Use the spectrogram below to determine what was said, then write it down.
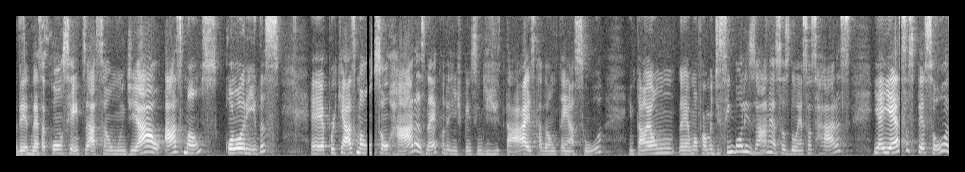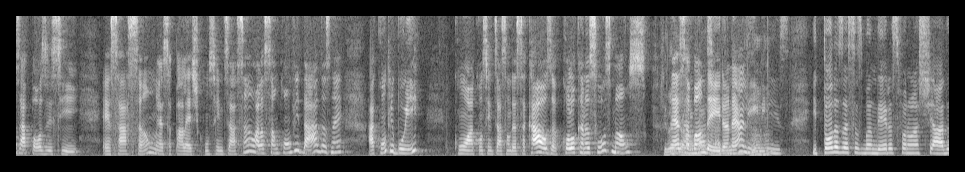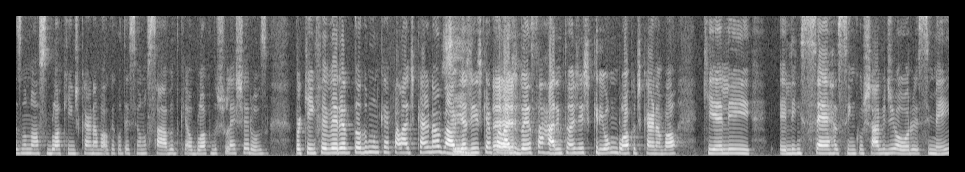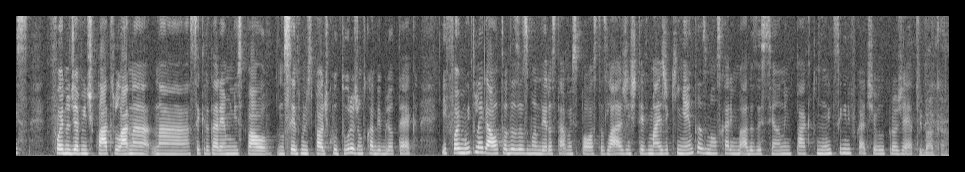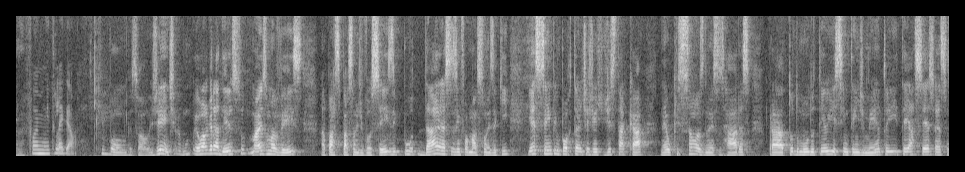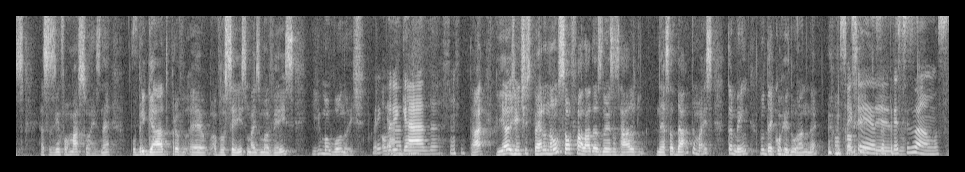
de, dessa conscientização mundial, as mãos coloridas é, porque as mãos são raras, né? Quando a gente pensa em digitais, cada um tem a sua. Então é, um, é uma forma de simbolizar né, essas doenças raras. E aí essas pessoas, após esse, essa ação, né, essa palestra de conscientização, elas são convidadas né, a contribuir com a conscientização dessa causa, colocando as suas mãos legal, nessa bandeira, né, Aline? Uhum. Isso. E todas essas bandeiras foram hasteadas no nosso bloquinho de carnaval que aconteceu no sábado, que é o bloco do chulé cheiroso. Porque em fevereiro todo mundo quer falar de carnaval Sim. e a gente quer é. falar de doença rara. Então a gente criou um bloco de carnaval que ele, ele encerra assim com chave de ouro esse mês. Foi no dia 24 lá na, na Secretaria Municipal, no Centro Municipal de Cultura, junto com a biblioteca. E foi muito legal, todas as bandeiras estavam expostas lá. A gente teve mais de 500 mãos carimbadas esse ano, impacto muito significativo do projeto. Que bacana. Foi muito legal. Que bom, pessoal. Gente, eu agradeço mais uma vez a participação de vocês e por dar essas informações aqui. E é sempre importante a gente destacar né, o que são as doenças raras para todo mundo ter esse entendimento e ter acesso a essas, essas informações. Né? Obrigado pra, é, a vocês mais uma vez e uma boa noite. Obrigada. Obrigada. Tá? E a gente espera não só falar das doenças raras nessa data, mas também no decorrer do ano, né? Com certeza, Com certeza. precisamos.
